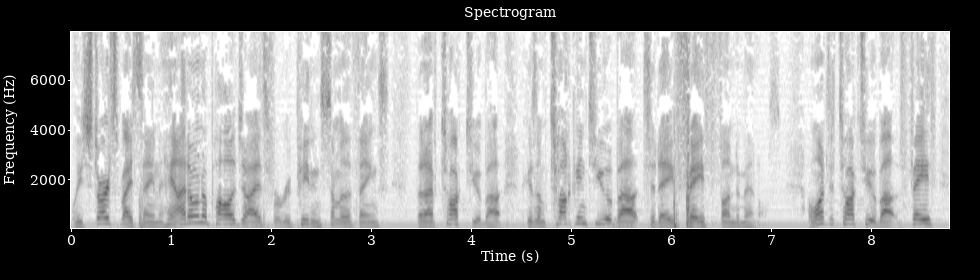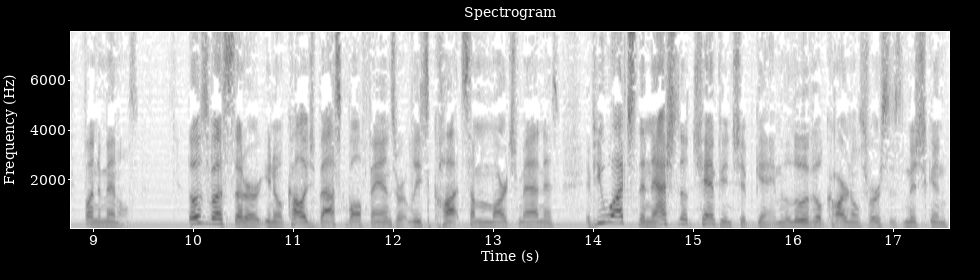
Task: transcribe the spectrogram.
Well, he starts by saying, Hey, I don't apologize for repeating some of the things that I've talked to you about because I'm talking to you about today faith fundamentals. I want to talk to you about faith fundamentals. Those of us that are, you know, college basketball fans or at least caught some March Madness, if you watch the national championship game, the Louisville Cardinals versus Michigan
